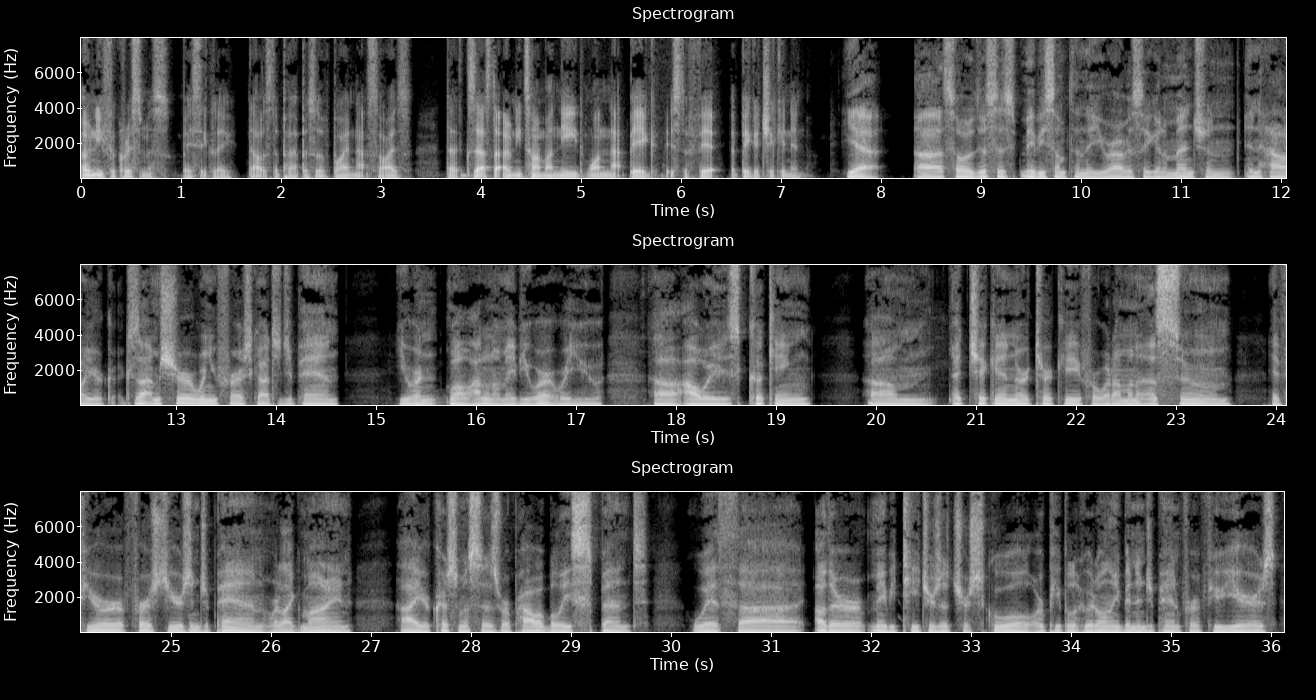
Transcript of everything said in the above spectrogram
only for Christmas, basically. That was the purpose of buying that size. That, cause that's the only time I need one that big is to fit a bigger chicken in. Yeah. Uh, so this is maybe something that you're obviously going to mention in how you're, because I'm sure when you first got to Japan, you were, well, I don't know, maybe you were, were you uh, always cooking um, a chicken or turkey for what I'm going to assume if your first years in Japan were like mine, uh, your Christmases were probably spent with uh, other maybe teachers at your school or people who had only been in Japan for a few years,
